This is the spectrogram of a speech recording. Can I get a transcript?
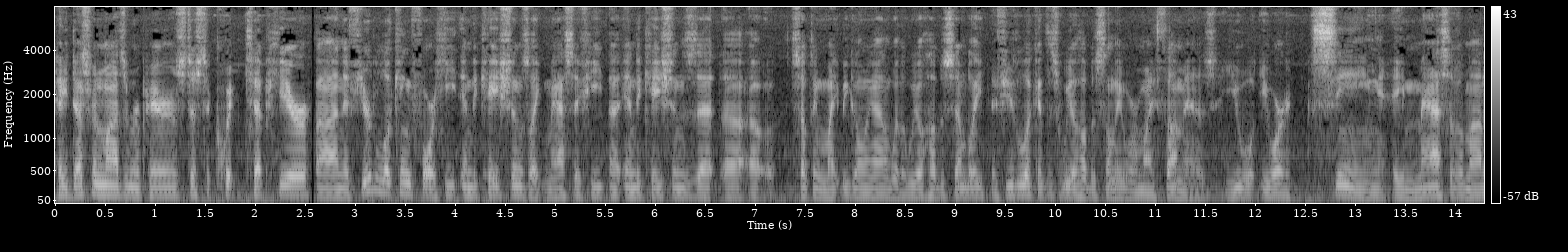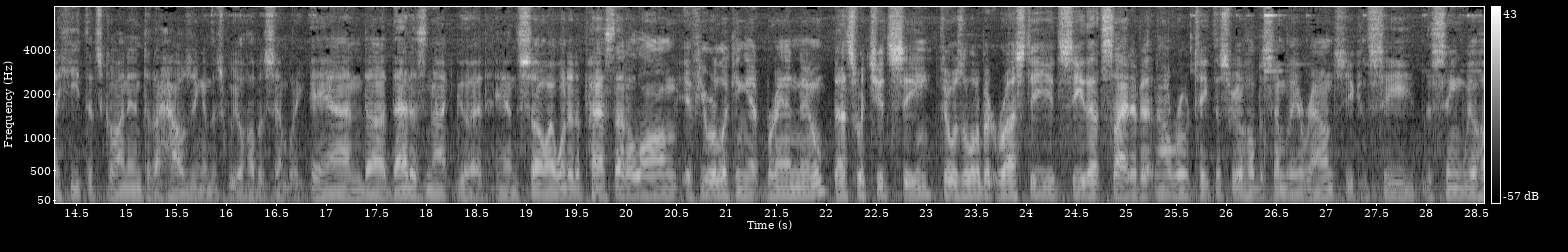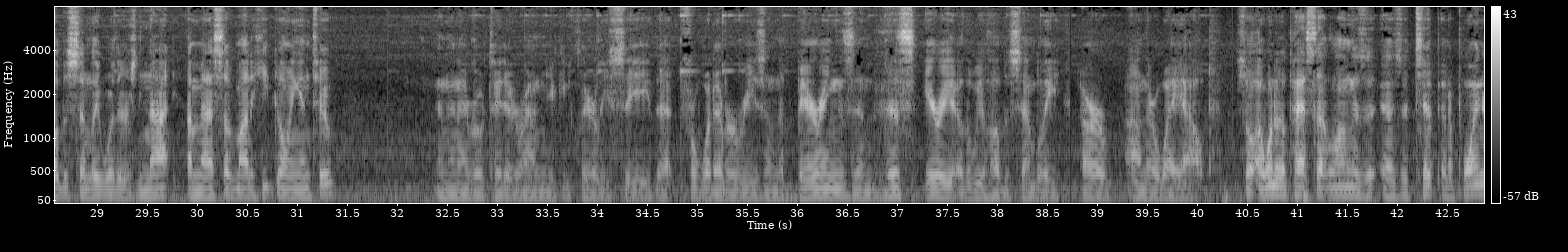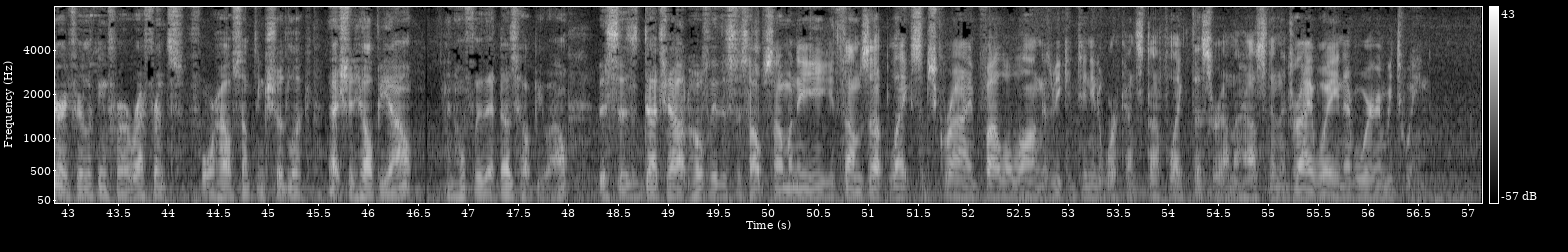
Hey, Dutchmen Mods and Repairs, just a quick tip here on if you're looking for heat indications, like massive heat uh, indications that uh, uh, something might be going on with a wheel hub assembly. If you look at this wheel hub assembly where my thumb is, you will, you are seeing a massive amount of heat that's gone into the housing of this wheel hub assembly. And uh, that is not good. And so I wanted to pass that along. If you were looking at brand new, that's what you'd see. If it was a little bit rusty, you'd see that side of it. And I'll rotate this wheel hub assembly around so you can see the same wheel hub assembly where there's not a massive amount of heat going into. And then I rotate it around and you can clearly see that for whatever reason, the bearings in this area of the wheel hub assembly are on their way out. So I wanted to pass that along as a, as a tip and a pointer. If you're looking for a reference for how something should look, that should help you out. And hopefully that does help you out. This is Dutch Out. Hopefully this has helped so many. Thumbs up, like, subscribe, follow along as we continue to work on stuff like this around the house and in the driveway and everywhere in between.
